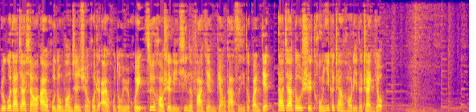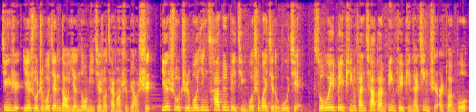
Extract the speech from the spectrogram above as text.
如果大家想要爱护东方甄选或者爱护董宇辉，最好是理性的发言，表达自己的观点。大家都是同一个战壕里的战友。近日，椰树直播间导演糯米接受采访时表示，椰树直播因擦边被禁播是外界的误解。所谓被频繁掐断，并非平台禁止而断播，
